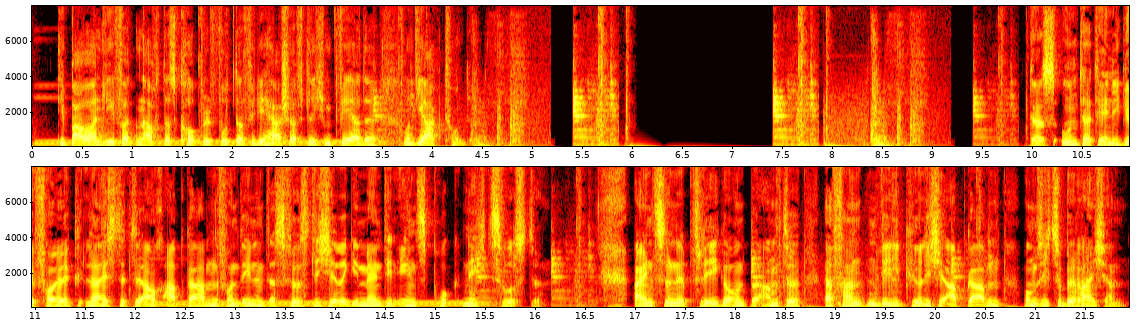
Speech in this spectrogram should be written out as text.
Die Bauern lieferten auch das Koppelfutter für die herrschaftlichen Pferde und Jagdhunde. Das untertänige Volk leistete auch Abgaben, von denen das fürstliche Regiment in Innsbruck nichts wusste. Einzelne Pfleger und Beamte erfanden willkürliche Abgaben, um sich zu bereichern.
